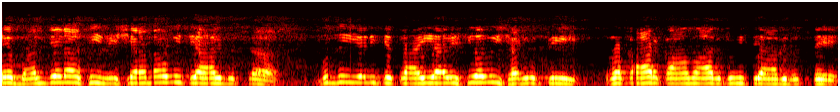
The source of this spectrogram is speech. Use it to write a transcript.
ਤੇ ਬਲ ਜਿਹੜਾ ਸੀ ਵਿਸ਼ਿਆਂ ਦਾ ਉਹ ਵੀ ਤਿਆਗ ਦਿੱਤਾ। ਬੁੱਧੀ ਜਿਹੜੀ ਚਤਰਾਈ ਵਾਲੀ ਸੀ, ਉਹ ਵੀ ਛੱਡ ਦਿੱਤੀ। ਵਕਾਰ ਕਾਮ ਆਦਿ ਵੀ ਤਿਆਗ ਦਿੱਤੇ।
